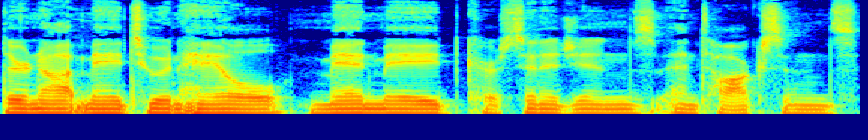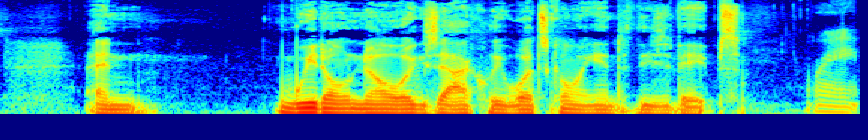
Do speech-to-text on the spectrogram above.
They're not made to inhale man made carcinogens and toxins and we don't know exactly what's going into these vapes. Right.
